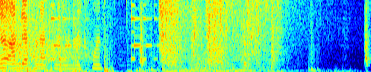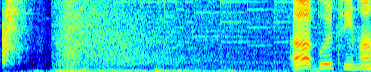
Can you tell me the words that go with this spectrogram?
No, I'm definitely not win this one. Uh, blue team, huh?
